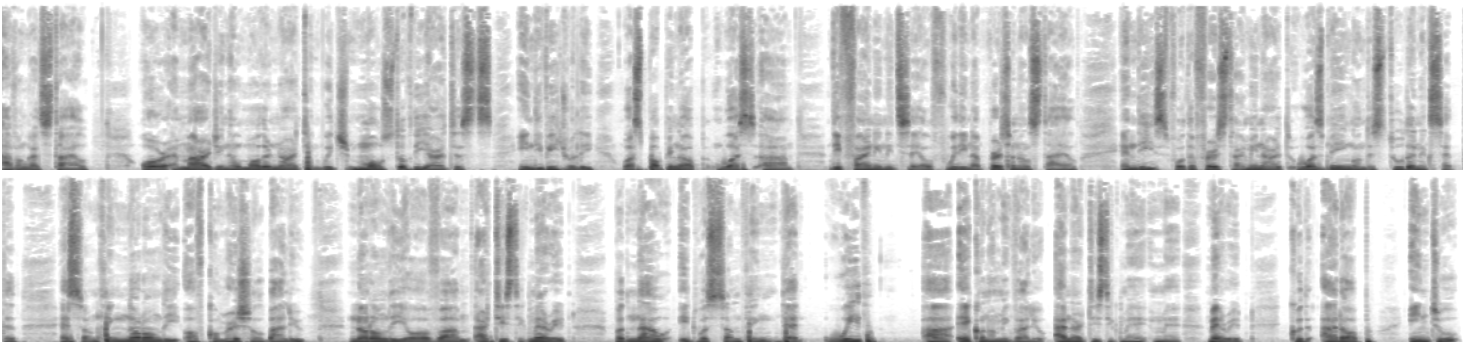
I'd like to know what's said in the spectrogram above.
avant-garde style or a marginal modern art in which most of the artists individually was popping up was um, defining itself within a personal style. And this for the first time in art was being understood and accepted as something not only of commercial value not only of um, artistic merit but now it was something that with uh, economic value and artistic me- me- merit could add up into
